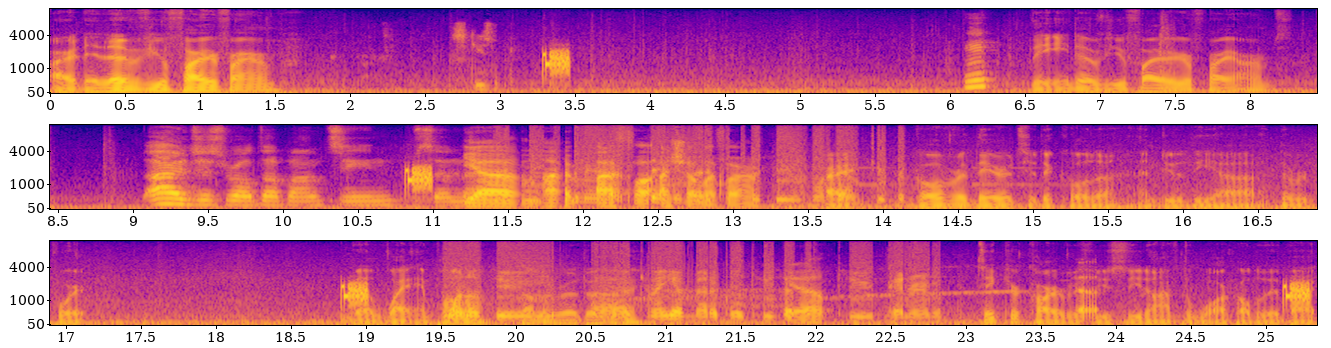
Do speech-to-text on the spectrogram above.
Alright, they did that view fire firearm? Excuse me. Hmm? They ain't a view fire your firearms? I just rolled up on scene, so no. Yeah, I I, fought, I shot my firearm. Alright, go over there to Dakota and do the uh the report. The white Impala 102, down the road over uh, there. can I get medical 272 Panorama? Take your car with you so you don't have to walk all the way back.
